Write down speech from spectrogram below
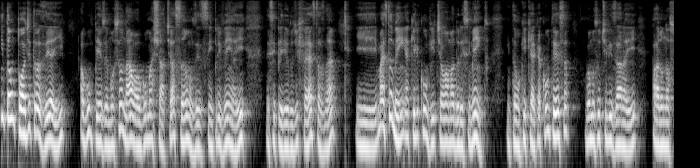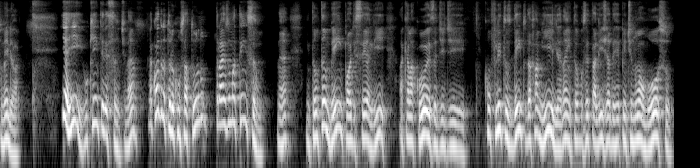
Então pode trazer aí algum peso emocional, alguma chateação, às vezes sempre vem aí nesse período de festas, né? E, mas também aquele convite ao amadurecimento. Então o que quer que aconteça, vamos utilizar aí para o nosso melhor. E aí, o que é interessante, né? A quadratura com Saturno traz uma tensão, né? Então também pode ser ali aquela coisa de, de conflitos dentro da família, né? Então você está ali já de repente no almoço,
